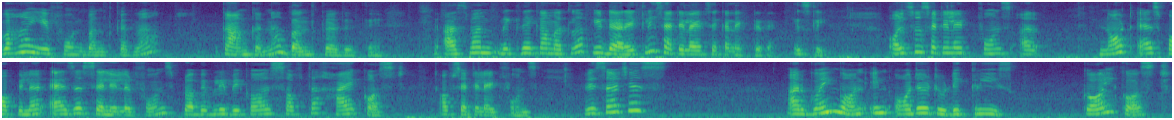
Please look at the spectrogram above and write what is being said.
वहाँ ये फ़ोन बंद करना, काम करना बंद कर देते हैं। आसमान दिखने का मतलब ये डायरेक्टली सैटेलाइट से कनेक्टेड है, इसलिए। Also satellite phones are not as popular as a cellular phones probably because of the high cost of satellite phones research are going on in order to decrease call cost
